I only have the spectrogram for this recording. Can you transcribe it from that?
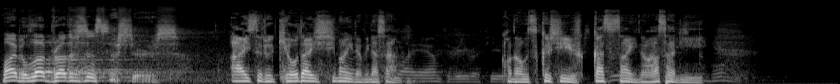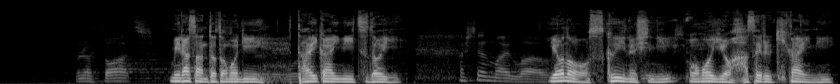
My beloved brothers and sisters, 愛する兄弟姉妹の皆さん、この美しい復活祭の朝に、皆さんと共に大会に集い、世の救い主に思いを馳せる機会に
